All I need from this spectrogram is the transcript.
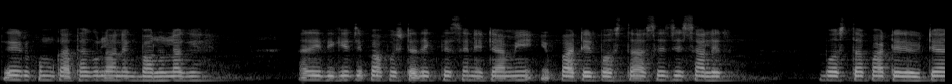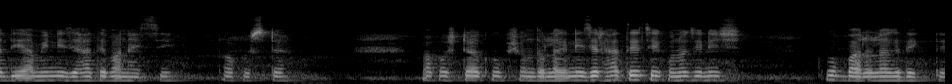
তো এরকম কাঁথাগুলো অনেক ভালো লাগে। আর এদিকে যে পাপোশটা দেখতেছেন, এটা আমি পাটের বস্তা আছে যে চালের বস্তা পাটের, ওইটা দিয়ে আমি নিজে হাতে বানাইছি। পাপোশটা পাপোশটা খুব সুন্দর লাগে। নিজের হাতে যে কোনো জিনিস খুব ভালো লাগে দেখতে।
